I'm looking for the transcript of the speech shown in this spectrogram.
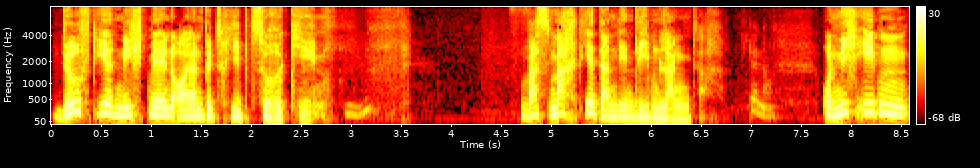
dürft ihr nicht mehr in euren Betrieb zurückgehen. Was macht ihr dann den lieben langen Tag? Genau. Und nicht eben,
